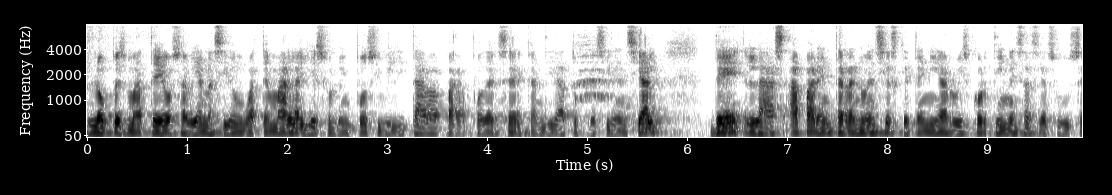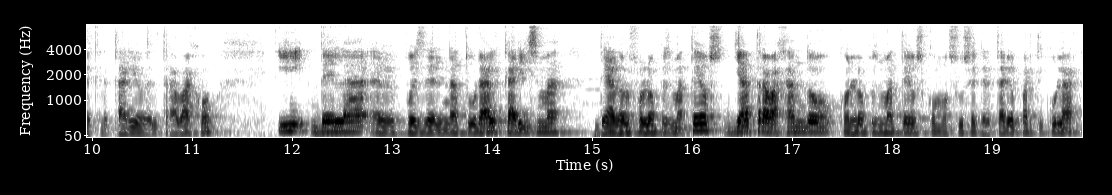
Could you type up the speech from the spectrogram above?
López Mateos había nacido en Guatemala y eso lo imposibilitaba para poder ser candidato presidencial, de las aparentes renuencias que tenía Ruiz Cortines hacia su secretario del Trabajo y de la, eh, pues del natural carisma de Adolfo López Mateos. Ya trabajando con López Mateos como su secretario particular,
